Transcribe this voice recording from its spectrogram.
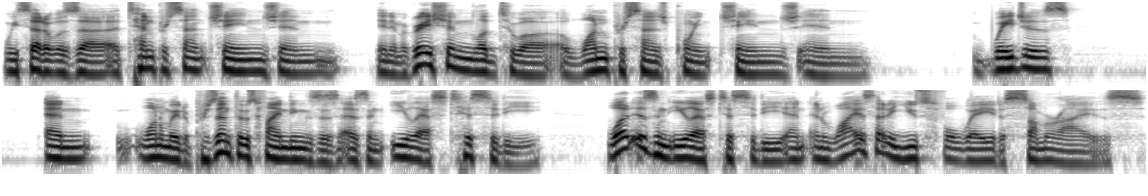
we said it was a 10% change in in immigration led to a, a one percentage point change in wages. And one way to present those findings is as an elasticity. What is an elasticity and, and why is that a useful way to summarize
